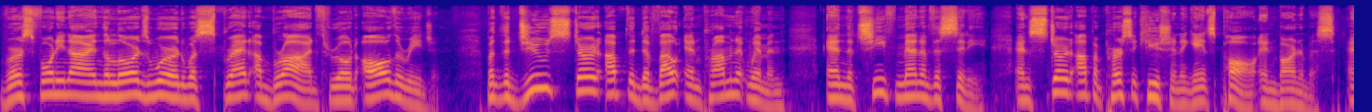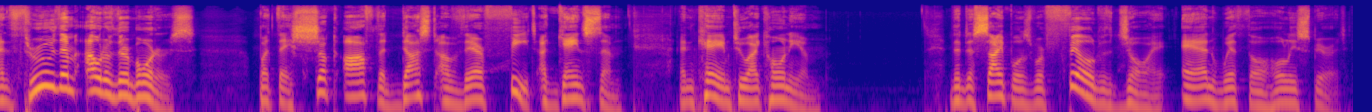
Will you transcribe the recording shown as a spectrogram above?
Verse 49 The Lord's word was spread abroad throughout all the region. But the Jews stirred up the devout and prominent women and the chief men of the city, and stirred up a persecution against Paul and Barnabas, and threw them out of their borders. But they shook off the dust of their feet against them, and came to Iconium. The disciples were filled with joy and with the Holy Spirit.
